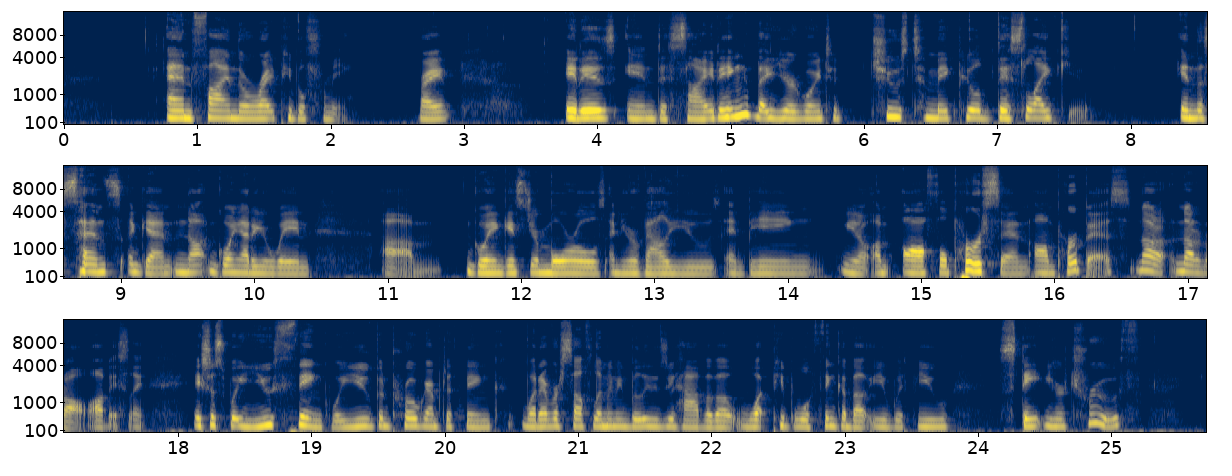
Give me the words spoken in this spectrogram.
and find the right people for me, right? It is in deciding that you're going to choose to make people dislike you in the sense, again, not going out of your way and um, going against your morals and your values and being, you know, an awful person on purpose. Not, not at all, obviously. It's just what you think, what you've been programmed to think, whatever self limiting beliefs you have about what people will think about you if you state your truth.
